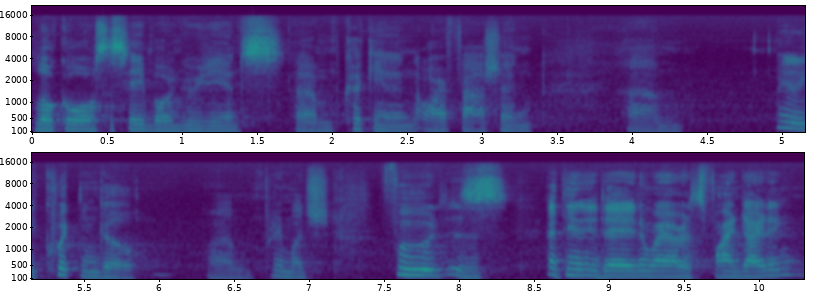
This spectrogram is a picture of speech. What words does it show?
local sustainable ingredients, um, cooking in our fashion. Um, really quick and go. Um, pretty much food is, at the end of the day, no matter it's fine dining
